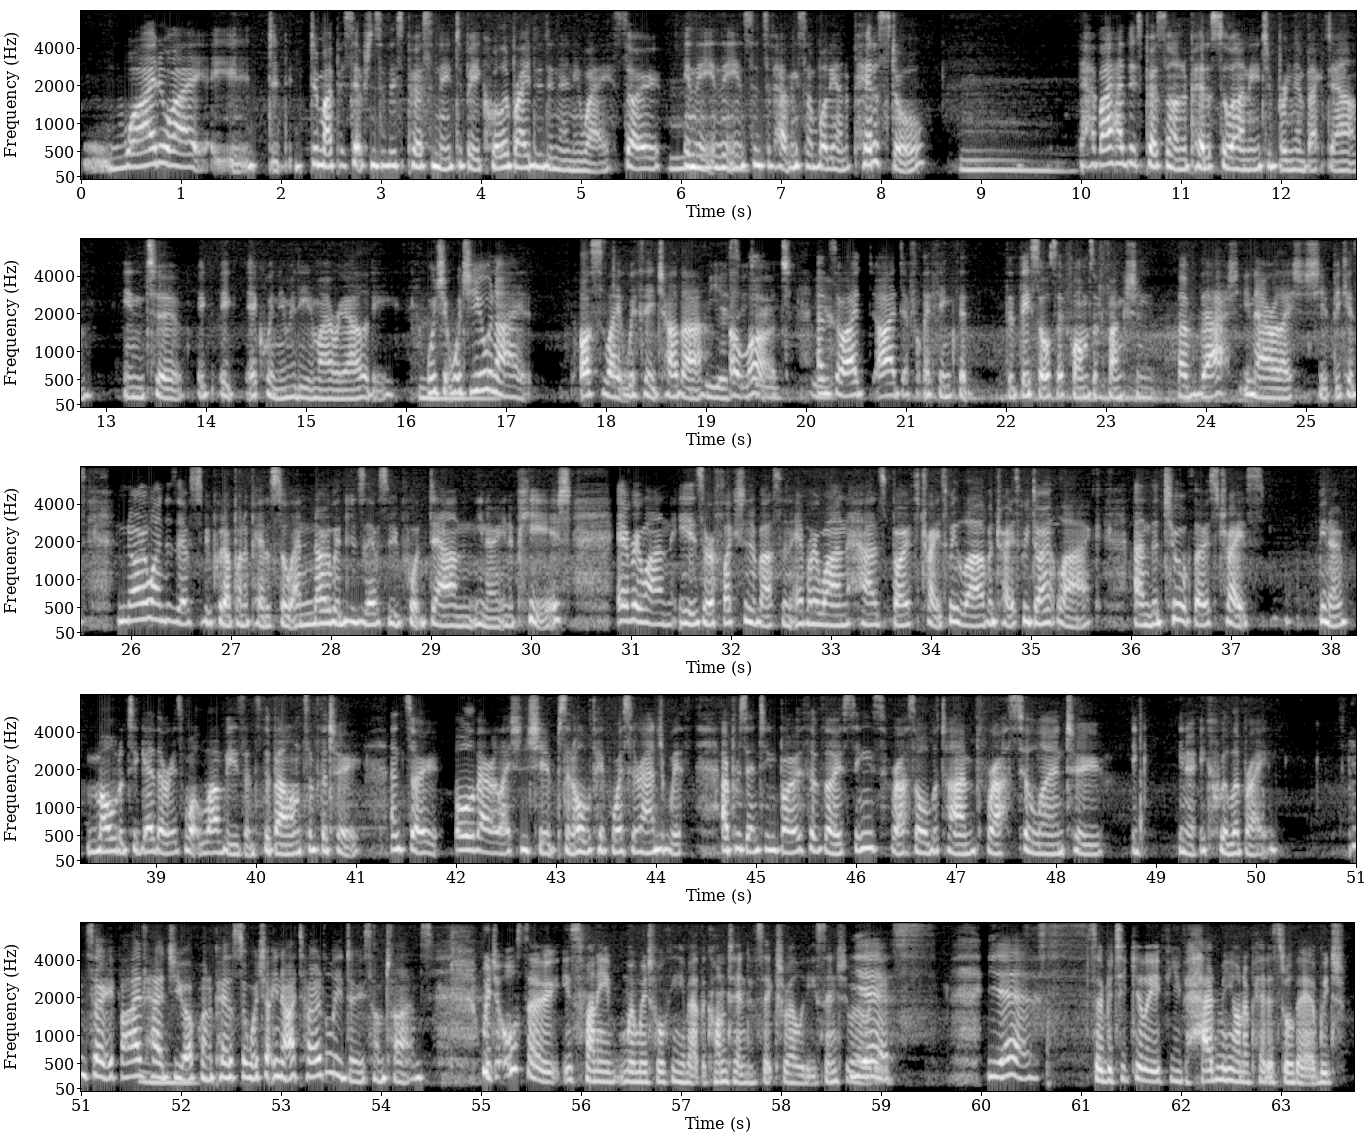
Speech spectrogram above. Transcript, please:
why do I do, my perceptions of this person need to be equilibrated in any way? So, in the in the instance of having somebody on a pedestal, have I had this person on a pedestal and I need to bring them back down into equanimity in my reality, which which you and I oscillate with each other Yes, a lot, Yeah. and so I I definitely think that that this also forms a function of that in our relationship because no one deserves to be put up on a pedestal and nobody deserves to be put down you know in a pit. Everyone is a reflection of us and everyone has both traits we love and traits we don't like. And the two of those traits you know, molded together is what love is. It's the balance of the two. And so all of our relationships and all the people we're surrounded with are presenting both of those things for us all the time for us to learn to, you know, equilibrate. And so if I've had you up on a pedestal, which, you know, I totally do sometimes. Which also is funny when we're talking about the content of sexuality, sensuality. Yes. Yes. So particularly if you've had me on a pedestal there, which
